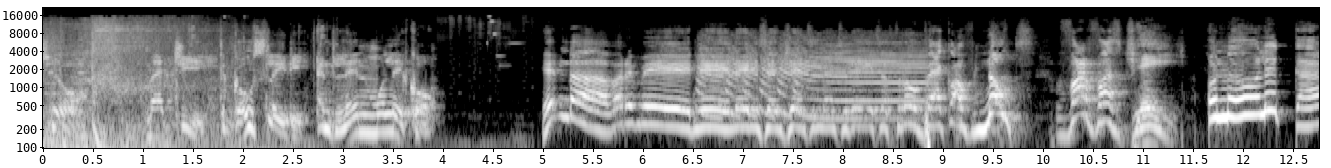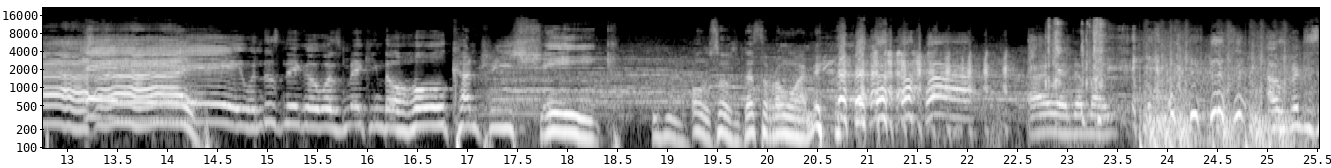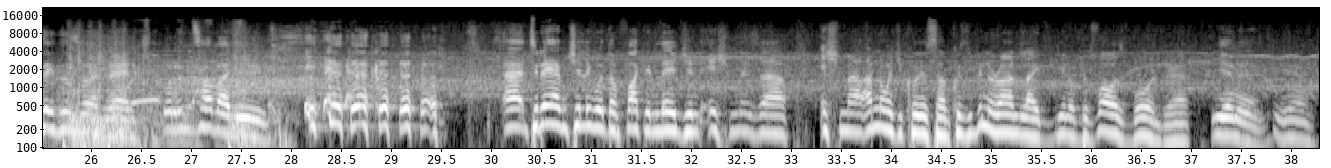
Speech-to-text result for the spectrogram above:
Chill. MacG, the Ghost Lady, and Lenn Moleko. Hinda, Varimene, ladies and gentlemen, today it's a throwback of notes. Waar Was Jy. Oh no, look guy. Hey, when this nigga was making the whole country shake. Oh, so that's the wrong one. I went the man. I was meant to say this one, man. Uh, today I'm chilling with the fucking legend Ishmael. Ishmael, I don't know what you call yourself because you've been around like you know before I was born, right? Yeah, man. Yeah.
